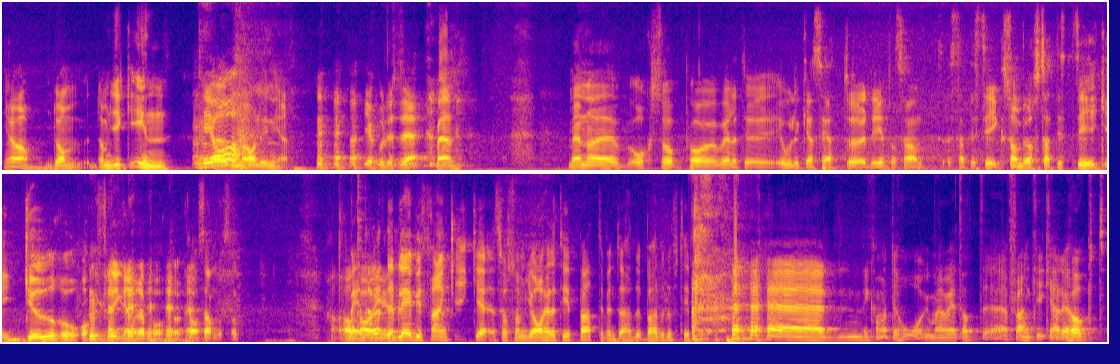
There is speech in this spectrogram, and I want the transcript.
Ja, de, de gick in ja. över mållinjen. Gjorde det. Men, men eh, också på väldigt eh, olika sätt. Det är intressant statistik som vår statistikguru och flygande reporter Claes Andersson det blev ju Frankrike så som jag hade tippat. Jag vet inte, vad hade du för tipp? det kommer jag inte ihåg, men jag vet att eh, Frankrike hade högt.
